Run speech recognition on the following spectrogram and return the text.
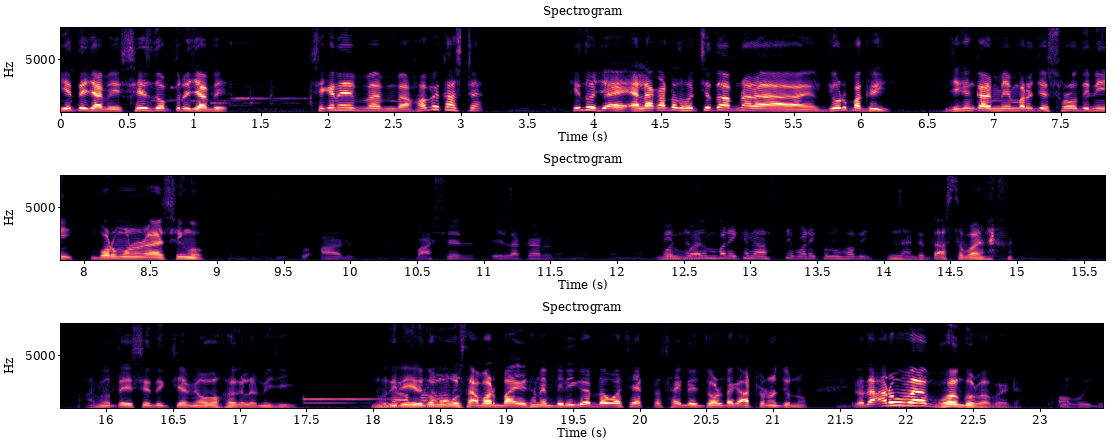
ইয়েতে যাবে সেচ দপ্তরে যাবে। সেখানে হবে কাজটা। কিন্তু এলাকাটা হচ্ছে তো আপনার আহ, জোরপাকড়ি যেখানকার মেম্বার হচ্ছে সরোদিনী বর্মন সিংহ। তো আর পাশের এলাকার পঞ্চায়েত মেম্বার মেম্বার এখানে আসতে পারে কোনোভাবে? না এটা তো আসতে পারে না। আমিও তো এসে দেখছি আমি অবাক হয়ে গেলাম নিজেই। নদীর এরকম অবস্থা আবার বা এখানে ব্যারিকেড দেওয়া আছে একটা সাইডে জলটাকে আটকানোর জন্য। এটা তো আরও ভয়ঙ্কর ব্যাপার এটা। অবৈধ।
